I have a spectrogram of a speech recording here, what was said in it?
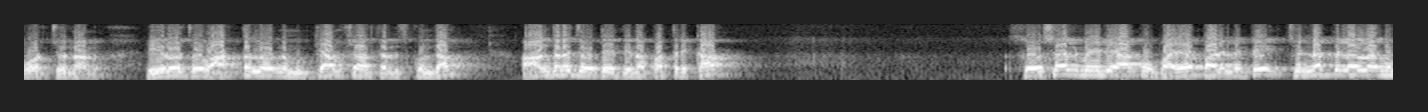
కోరుచున్నాను. ఈ రోజు వార్తల్లో ఉన్న ముఖ్యాంశాలు తెలుసుకుందాం. ఆంధ్రజ్యోతి దినపత్రిక. సోషల్ మీడియాకు భయ పరిమితి చిన్నపిల్లలను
